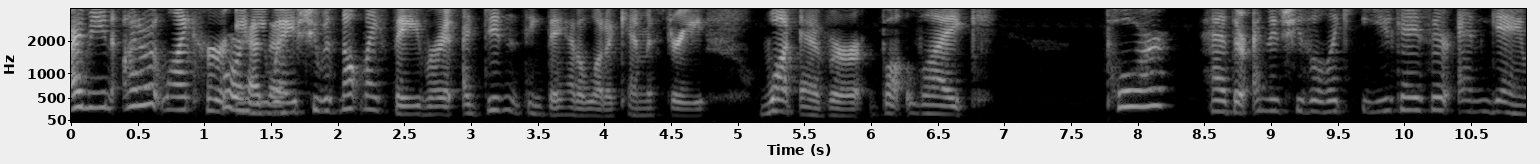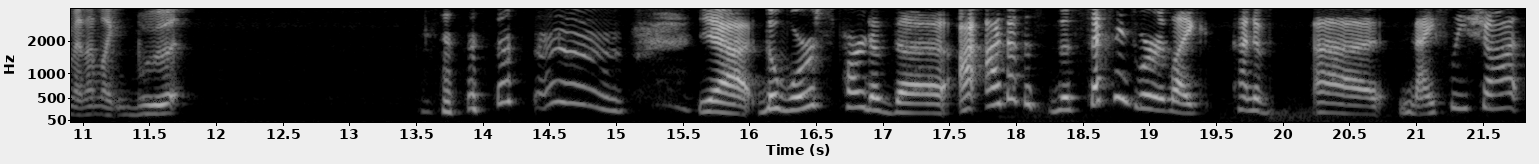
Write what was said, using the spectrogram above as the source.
I mean, I don't like her Poor anyway. Heather. She was not my favorite. I didn't think they had a lot of chemistry, whatever. But like, poor Heather. And then she's all like, "You guys are endgame," and I'm like, "What?" Yeah, the worst part of the I, I thought this the sex scenes were like kind of uh nicely shot.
